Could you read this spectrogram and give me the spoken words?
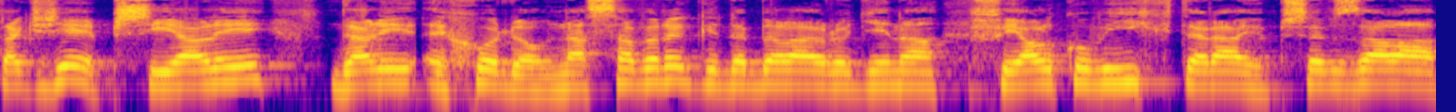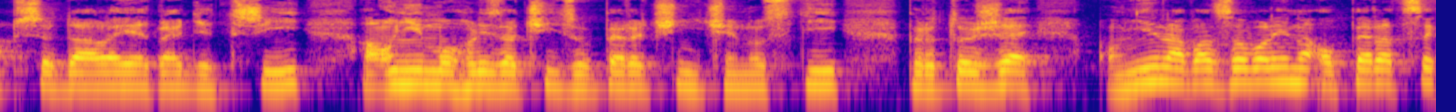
Takže je přijali, dali echo do Nasavr, kde byla rodina Fialkových, která je převzala a předala je radě tří a oni mohli začít s operační činností, protože oni navazovali na operace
